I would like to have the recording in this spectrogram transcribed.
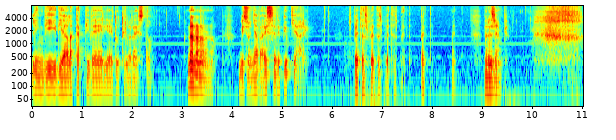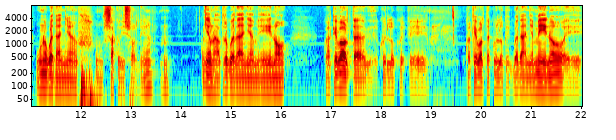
l'invidia, la cattiveria e tutto il resto. No, no, no, no, no. bisognava essere più chiari. Aspetta, aspetta, aspetta, aspetta, aspetta. aspetta. Per esempio, uno guadagna un sacco di soldi eh? e un altro guadagna meno. Qualche volta quello che, qualche volta quello che guadagna meno è,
